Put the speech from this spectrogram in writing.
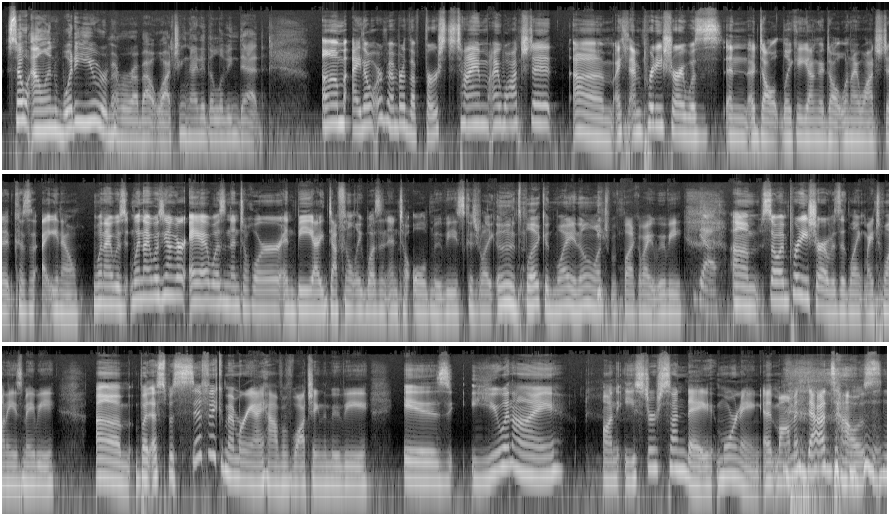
So, Allyn, what do you remember about watching Night of the Living Dead? Um, I don't remember the first time I watched it. Um, I, am pretty sure I was an adult, like a young adult, when I watched it, because you know, when I was when I was younger, a I wasn't into horror, and b I definitely wasn't into old movies because you're like, oh, it's black and white. I don't watch a black and white movie. Yeah. Um, so I'm pretty sure I was in like my 20s, maybe. Um, but a specific memory I have of watching the movie is you and I on Easter Sunday morning at mom and dad's house,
